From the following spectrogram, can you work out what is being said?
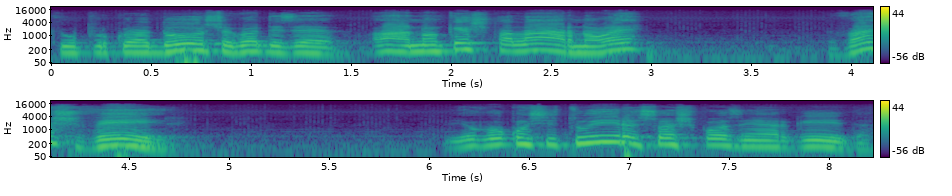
que o procurador chegou a dizer: Ah, não queres falar, não é? Vais ver. Eu vou constituir a sua esposa em erguida.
